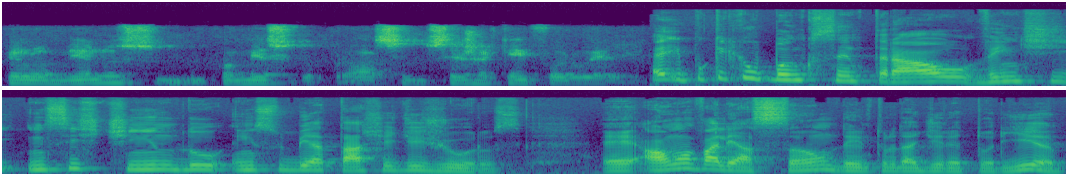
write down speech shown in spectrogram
pelo menos no começo do próximo, seja quem for o eleito. É, e por que, que o Banco Central vem insistindo em subir a taxa de juros? É, há uma avaliação dentro da diretoria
